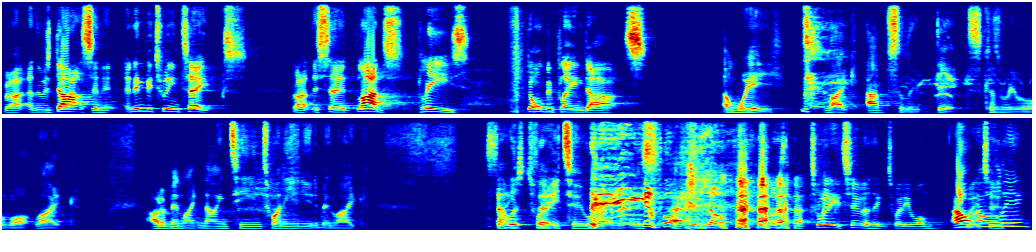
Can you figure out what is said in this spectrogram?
right, and there was darts in it. And in between takes, right, they said, lads, please, don't be playing darts. And we, like absolute dicks, because we were what, like, I would have been like 19, 20, and you'd have been like I was 20. 32 or whatever it is. Is. fucking. Uh, I was 22, I think, 21. how, how old are you?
